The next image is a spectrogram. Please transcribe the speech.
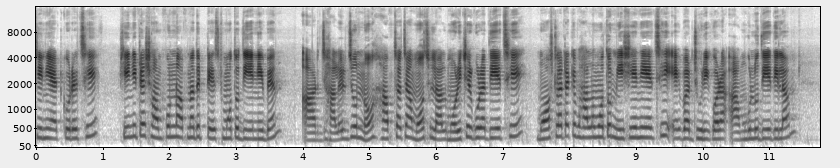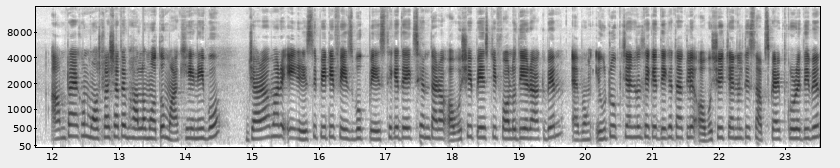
চিনি অ্যাড করেছি। চিনিটা সম্পূর্ণ আপনাদের টেস্ট মতো দিয়ে নেবেন। আর ঝালের জন্য হাফ চা চামচ লাল মরিচের গুঁড়া দিয়েছি। মশলাটাকে ভালো মতো মিশিয়ে নিয়েছি, এবার ঝুরি করা আমগুলো দিয়ে দিলাম। আমটা এখন মশলার সাথে ভালো মতো মাখিয়ে নিব। যারা আমার এই রেসিপিটি ফেসবুক পেজ থেকে দেখছেন, তারা অবশ্যই পেজটি ফলো দিয়ে রাখবেন এবং ইউটিউব চ্যানেল থেকে দেখে থাকলে অবশ্যই চ্যানেলটি সাবস্ক্রাইব করে দিবেন।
